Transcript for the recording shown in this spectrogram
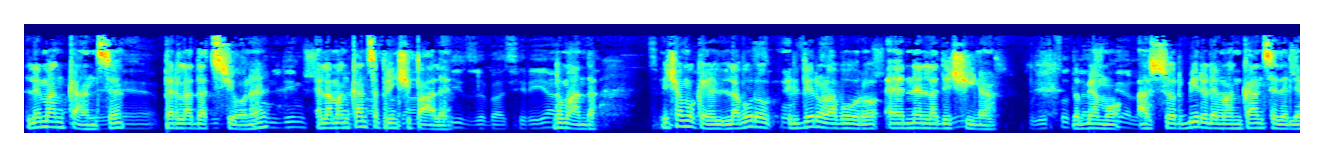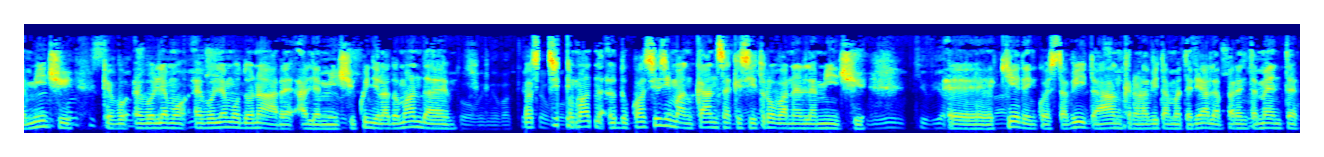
Le mancanze per la dazione è la mancanza principale. Domanda. Diciamo che il, lavoro, il vero lavoro è nella decina. Dobbiamo assorbire le mancanze degli amici vo- e, vogliamo, e, vogliamo, donare agli amici. Quindi la domanda è qualsiasi, domanda, qualsiasi mancanza che si trova negli amici eh, chiede in questa vita, anche nella vita materiale, apparentemente,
